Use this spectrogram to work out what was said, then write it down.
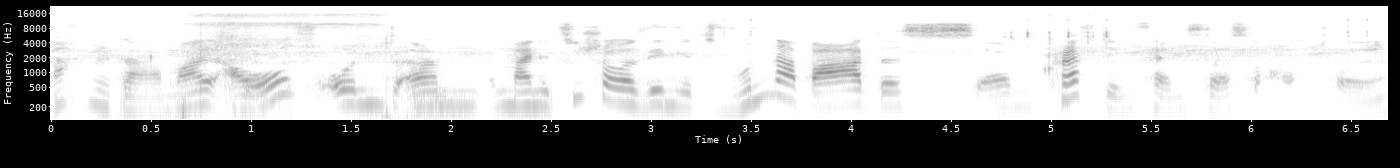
Mach mir da mal auf und ähm, meine Zuschauer sehen jetzt wunderbar das ähm, Crafting-Fenster. Ist doch auch toll.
